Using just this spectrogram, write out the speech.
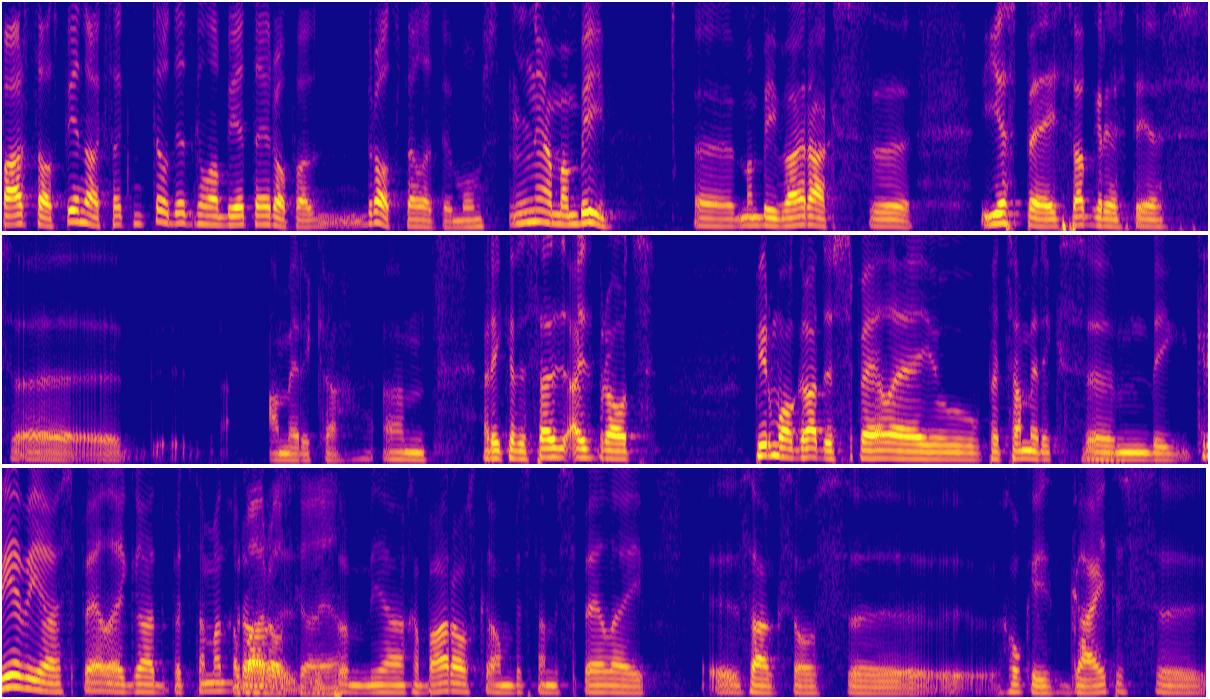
pārstāvs pienāk, saka, nu, tev diezgan labi iet Eiropā, brauc spēlēt pie mums. Jā, man bija. Man bija vairākas iespējas atgriezties Amerikā. Um, arī kad es aizbraucu, pirmo gadu es spēlēju pēc Amerikas, um, bija Krievijā, spēlēju gadu, pēc tam atbraucu Habārovskā, un pēc tam es spēlēju. Eh, sāku savus uh, hokeja gaitas uh,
